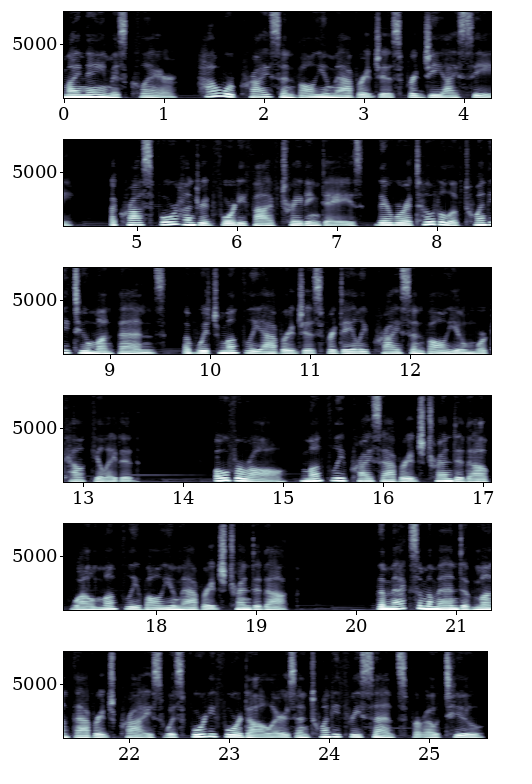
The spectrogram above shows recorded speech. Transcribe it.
my name is Claire. How were price and volume averages for GIC? Across 445 trading days, there were a total of 22 month ends, of which monthly averages for daily price and volume were calculated. Overall, monthly price average trended up while monthly volume average trended up. The maximum end of month average price was $44.23 for O2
